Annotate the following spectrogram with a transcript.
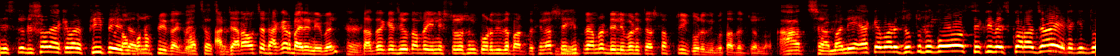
ইনস্টলেশন একেবারে ফ্রি পেয়ে যাবেন। সম্পূর্ণ ফ্রি থাকবে। আচ্ছা আচ্ছা। আর যারা হচ্ছে ঢাকার বাইরে নেবেন হ্যাঁ। তাদেরকে যেহেতু আমরা ইনস্টলেশন করে দিতে পারতেছি না সেক্ষেত্রে আমরা ডেলিভারি চার্জটা ফ্রি করে দিব তাদের জন্য। আচ্ছা মানে একেবারে যতটুকু স্যাক্রিফাইস করা যায় এটা কিন্তু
